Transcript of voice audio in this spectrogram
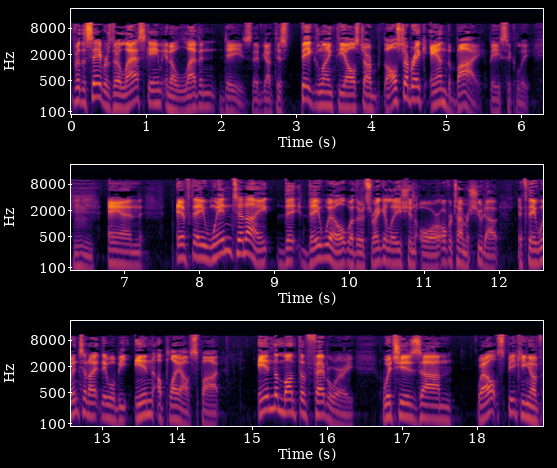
for the Sabres, their last game in 11 days. They've got this big, lengthy All Star All Star break and the bye, basically. And if they win tonight, they they will, whether it's regulation or overtime or shootout. If they win tonight, they will be in a playoff spot in the month of February, which is um, well. Speaking of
